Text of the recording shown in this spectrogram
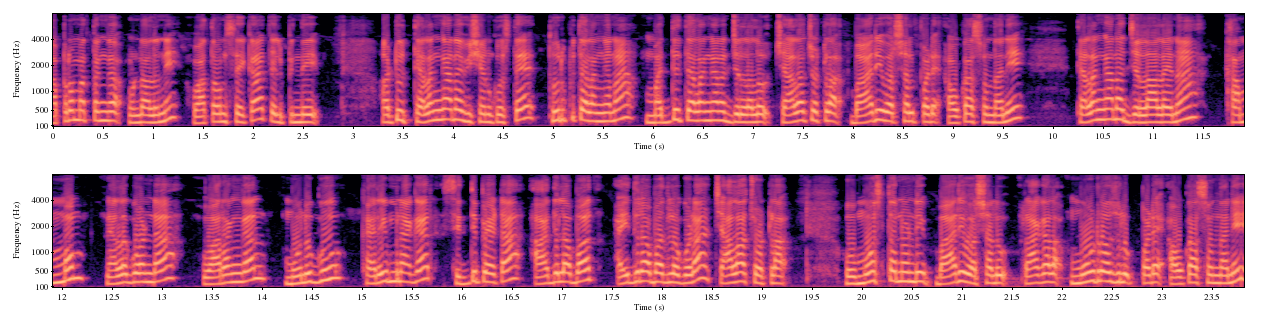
అప్రమత్తంగా ఉండాలని వాతావరణ శాఖ తెలిపింది. అటు తెలంగాణ విషయానికి వస్తే తూర్పు తెలంగాణ మధ్య తెలంగాణ జిల్లాలో చాలా చోట్ల భారీ వర్షాలు పడే అవకాశం ఉందని తెలంగాణ జిల్లాలైన ఖమ్మం నల్గొండ వరంగల్ మునుగు కరీంనగర్ సిద్దిపేట ఆదిలాబాద్ హైదరాబాద్లో కూడా చాలా చోట్ల ఓ మోస్తరు నుండి భారీ వర్షాలు రాగల మూడు రోజులు పడే అవకాశం ఉందని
